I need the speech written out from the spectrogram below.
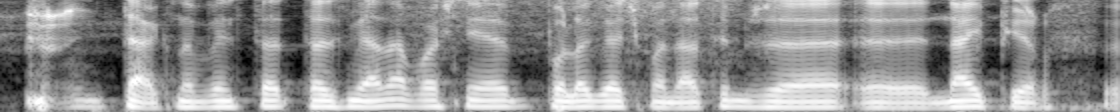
tak, no więc ta, ta zmiana właśnie polegać ma na tym, że e, najpierw e,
